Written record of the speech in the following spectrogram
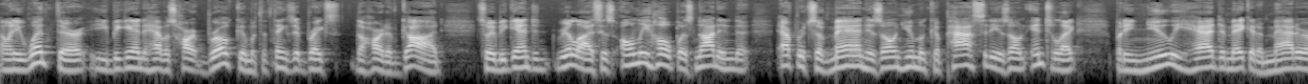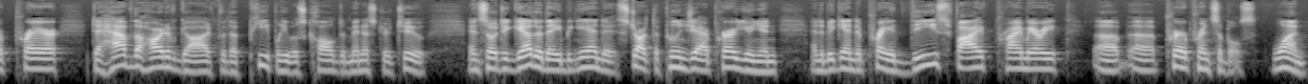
And when he went there, he began to have his heart broken with the things that breaks the heart of God. So he began to realize his only hope was not in the efforts of man, his own human capacity, his own intellect, but he knew he had to make it a matter of prayer to have the heart of God for the people he was called to minister to. And so together they began to start the Punjab Prayer Union and they began to pray these five primary uh, uh, prayer principles. One,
